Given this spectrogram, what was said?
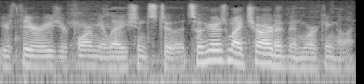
your theories, your formulations to it. So here's my chart I've been working on.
